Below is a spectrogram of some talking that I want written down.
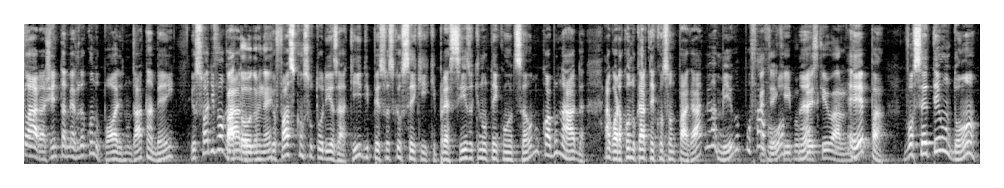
Claro, a gente também ajuda quando pode, não dá também. Eu sou advogado. Pra todos, né? Eu faço consultorias aqui de pessoas que eu sei que, que precisam, que não tem condição, não cobro nada. Agora, quando o cara tem condição de pagar, meu amigo, por Vai favor. ter que ir pro né? preço que vale, né? Epa, você tem um dom,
